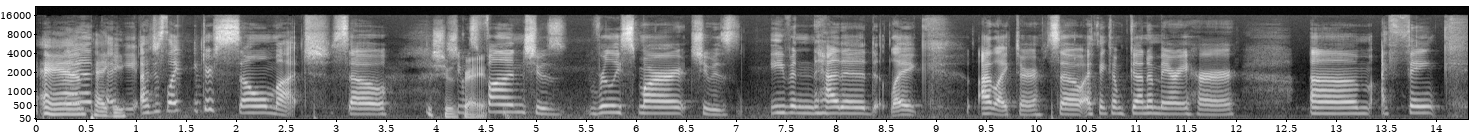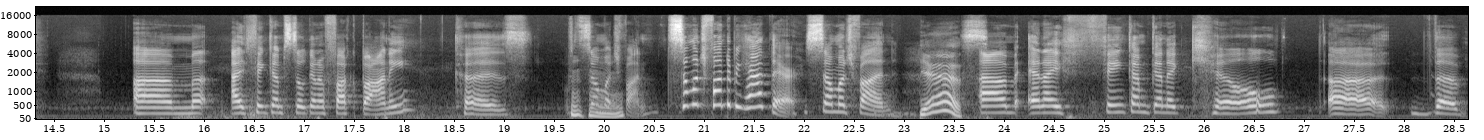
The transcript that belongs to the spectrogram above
and, Peggy. I just liked her so much. So She was great. fun. She was really smart. She was even headed. Like I liked her. So I think I'm gonna marry her. Um, I think. Um, I think I'm still gonna fuck Bonnie because so Mm-hmm. much fun. So much fun to be had there. So much fun. Yes. Um, and I think I'm gonna kill uh, the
